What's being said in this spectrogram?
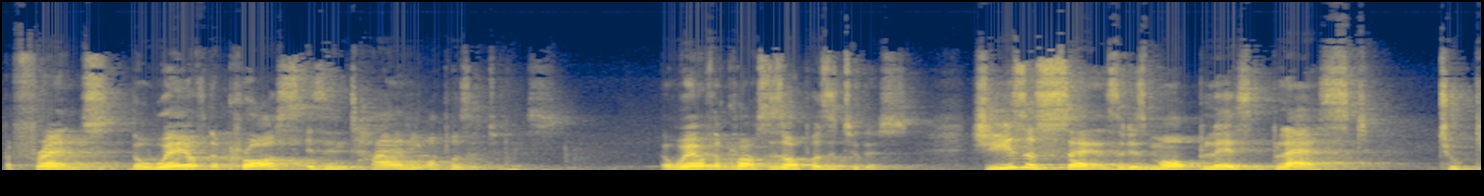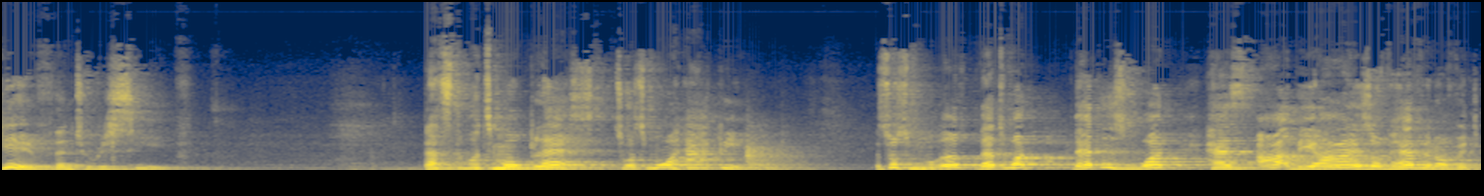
But, friends, the way of the cross is entirely opposite to this. The way of the cross is opposite to this. Jesus says it is more blessed, blessed to give than to receive. That's what's more blessed. It's what's more happy. That's, what's, that's what, that is what has uh, the eyes of heaven of it.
